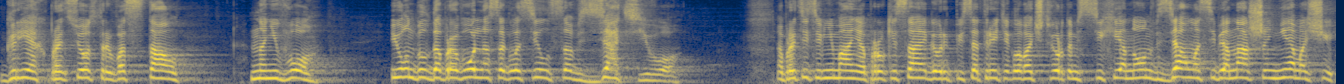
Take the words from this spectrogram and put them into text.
Грех, братья сестры, восстал на него, и он был добровольно согласился взять его. Обратите внимание, пророк Исаия говорит, 53 глава, 4 стихе, «Но он взял на себя наши немощи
